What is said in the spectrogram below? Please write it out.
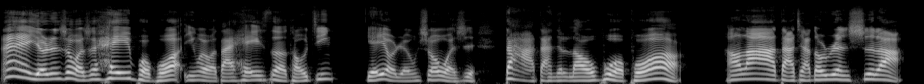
哎，有人说我是黑婆婆，因为我戴黑色头巾。也有人说我是大胆的老婆婆。好啦，大家都认识啦，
